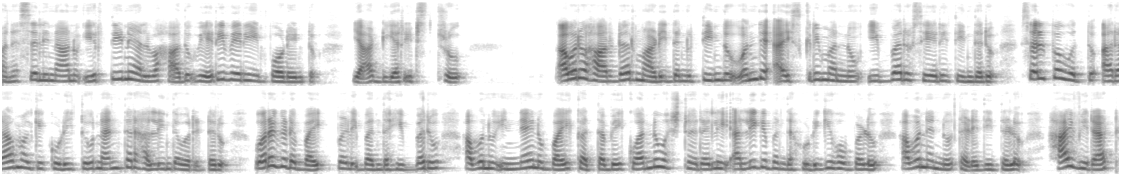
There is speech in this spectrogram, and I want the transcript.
ಮನಸ್ಸಲ್ಲಿ ನಾನು ಇರ್ತೀನಿ ಅಲ್ವಾ? ಅದು very very important yeah dear it's true ಅವರು ಆರ್ಡರ್ ಮಾಡಿದ್ದನ್ನು ತಿಂದು ಒಂದೇ ಐಸ್ ಕ್ರೀಮನ್ನು ಇಬ್ಬರು ಸೇರಿ ತಿಂದರು. ಸ್ವಲ್ಪ ಹೊತ್ತು ಆರಾಮಾಗಿ ಕುಳಿತು ನಂತರ ಅಲ್ಲಿಂದ ಹೊರಟರು. ಹೊರಗಡೆ ಬೈಕ್ ಬಳಿ ಬಂದ ಇಬ್ಬರು, ಅವನು ಇನ್ನೇನು ಬೈಕ್ ಹತ್ತಬೇಕು ಅನ್ನುವಷ್ಟರಲ್ಲಿ ಅಲ್ಲಿಗೆ ಬಂದ ಹುಡುಗಿ ಒಬ್ಬಳು ಅವನನ್ನು ತಡೆದಿದ್ದಳು. ಹಾಯ್ ವಿರಾಟ್.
